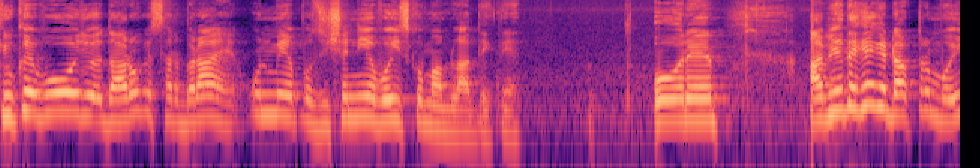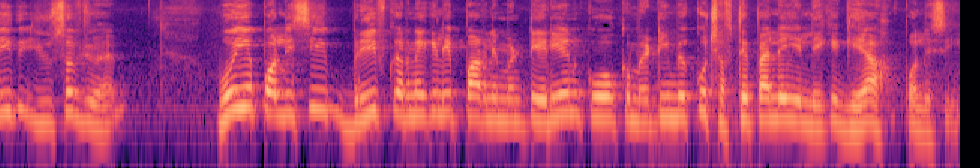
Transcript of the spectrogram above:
क्योंकि वो जो इदारों के सरबराह हैं, उनमें अपोजिशन नहीं है, वही इसको मामला देखते हैं। और अब ये देखें कि डॉक्टर मोईद यूसुफ जो है, वो ये पॉलिसी ब्रीफ करने के लिए पार्लियामेंटेरियन को कमेटी में कुछ हफ़्ते पहले ये लेके गया पॉलिसी,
